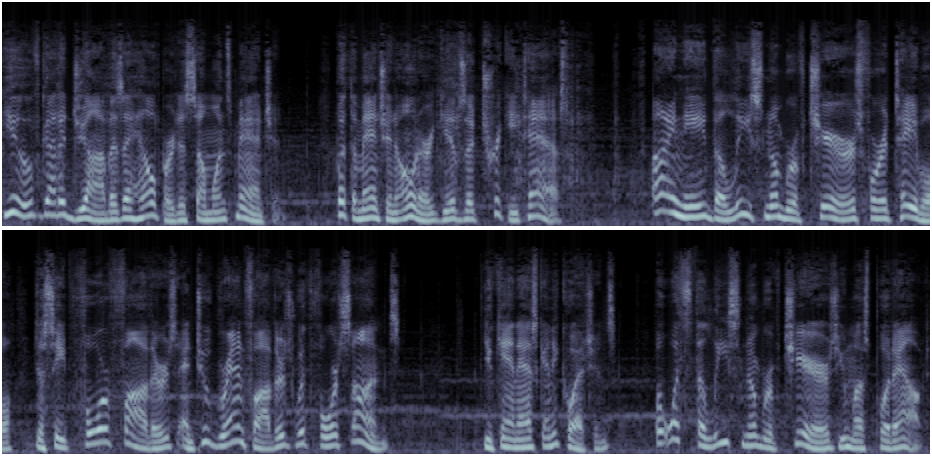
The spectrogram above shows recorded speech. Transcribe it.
You've got a job as a helper to someone's mansion, but the mansion owner gives a tricky task. I need the least number of chairs for a table to seat four fathers and two grandfathers with four sons. You can't ask any questions, but what's the least number of chairs you must put out?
